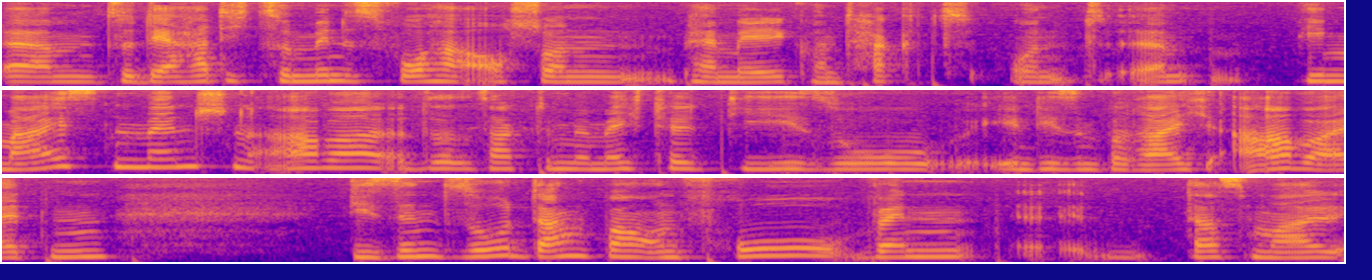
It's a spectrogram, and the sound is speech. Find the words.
ähm, zu der hatte ich zumindest vorher auch schon per Mail Kontakt. Und ähm, die meisten Menschen aber, sagte mir Mechthild, die so in diesem Bereich arbeiten, die sind so dankbar und froh, wenn äh, das mal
